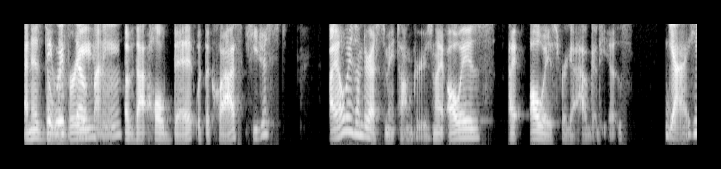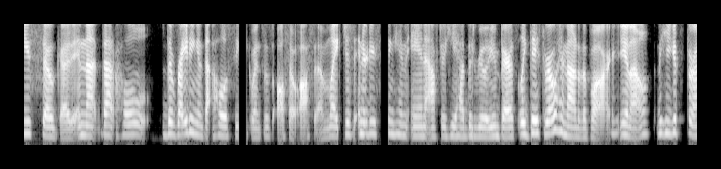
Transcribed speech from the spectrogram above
and his so delivery funny. of that whole bit with the class, he just I always underestimate Tom Cruise and I always I always forget how good he is. Yeah, he's so good, and that that whole the writing of that whole sequence was also awesome, like, just introducing him in after he had this really embarrassed like, they throw him out of the bar, you know? He gets thrown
